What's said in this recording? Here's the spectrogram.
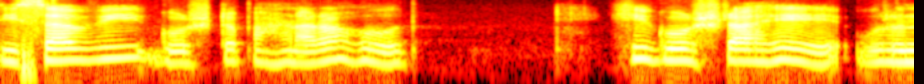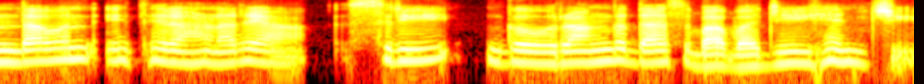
तिसावी गोष्ट पाहणार आहोत. ही गोष्ट आहे वृंदावन येथे राहणाऱ्या श्री गौरांगदास बाबाजी यांची.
